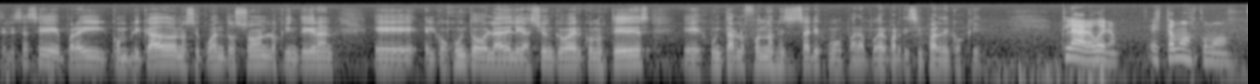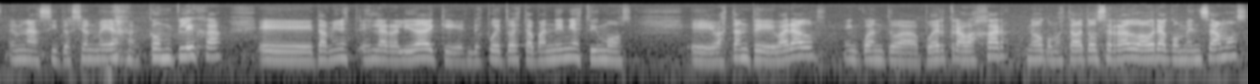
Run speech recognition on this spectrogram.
¿Se les hace por ahí complicado? No sé cuántos son los que integran el conjunto o la delegación que va a ir con ustedes. Eh, juntar los fondos necesarios como para poder participar de Cosquín. Claro, bueno, estamos como en una situación media compleja. Eh, también es, la realidad de que después de toda esta pandemia estuvimos eh, bastante varados en cuanto a poder trabajar, ¿no? Como estaba todo cerrado, ahora comenzamos.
